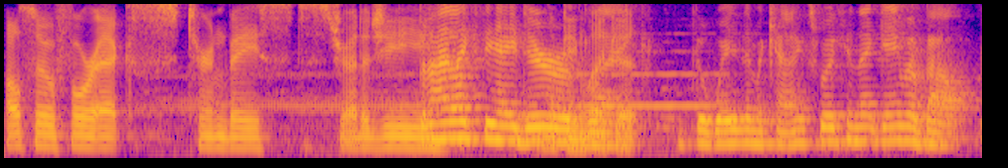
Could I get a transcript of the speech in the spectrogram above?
Also, 4X turn-based strategy. But I like the idea of like like the way the mechanics work in that game about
